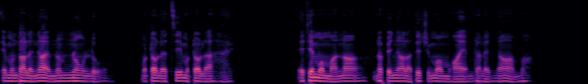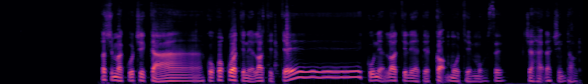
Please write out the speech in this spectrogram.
em muốn đo là nhỏ em nông nông lù. Một đầu là chi một đầu là hai em thêm món mà nó nó bên nhỏ là tiêu chỉ món mỏ em đo là nhỏ mà ta chỉ mà cú chỉ cả cú có qua chỉ này lo chỉ chế cú này lo chỉ là để cọ một chế một sư chả hại đã chín tàu đấy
